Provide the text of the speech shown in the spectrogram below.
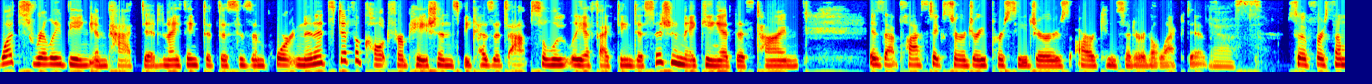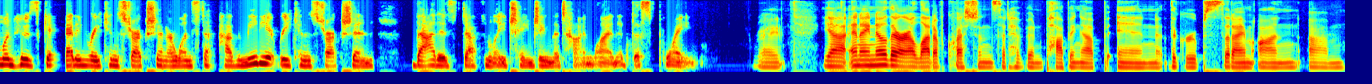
what's really being impacted? And I think that this is important and it's difficult for patients because it's absolutely affecting decision making at this time. Is that plastic surgery procedures are considered elective? Yes. So, for someone who's getting reconstruction or wants to have immediate reconstruction, that is definitely changing the timeline at this point. Right. Yeah. And I know there are a lot of questions that have been popping up in the groups that I'm on um,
